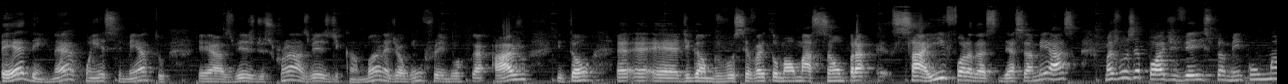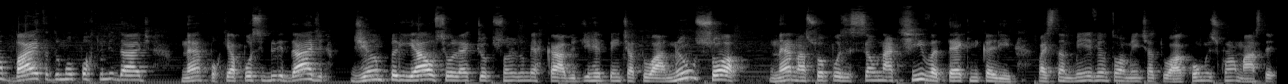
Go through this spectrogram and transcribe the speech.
pedem né, conhecimento, é, às vezes de Scrum, às vezes de Kanban, né, de algum framework ágil. Então, é, é, é digamos, você vai tomar uma ação para sair fora dessa ameaça, mas você pode ver isso também como uma baita de uma oportunidade. Né? Porque a possibilidade de ampliar o seu leque de opções no mercado de repente atuar não só né, na sua posição nativa técnica ali, mas também eventualmente atuar como Scrum Master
